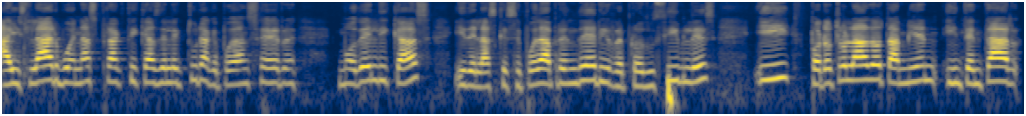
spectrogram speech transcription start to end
aislar buenas prácticas de lectura que puedan ser modélicas y de las que se pueda aprender y reproducibles y por otro lado también intentar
